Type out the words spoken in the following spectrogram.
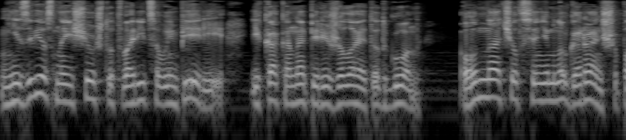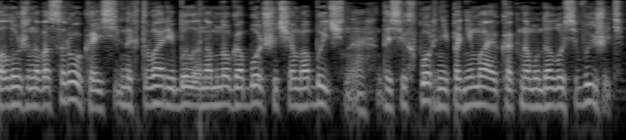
Неизвестно еще, что творится в Империи и как она пережила этот гон. Он начался немного раньше положенного срока, и сильных тварей было намного больше, чем обычно. До сих пор не понимаю, как нам удалось выжить».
